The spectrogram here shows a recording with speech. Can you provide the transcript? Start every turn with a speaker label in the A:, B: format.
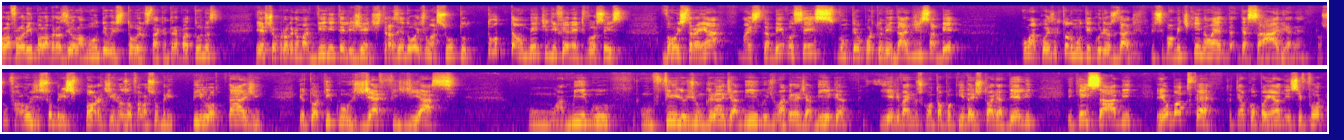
A: Olá Floripa, olá Brasil, olá mundo, eu estou, eu Eustáquio André Patunas. Este é o programa Vida Inteligente, trazendo hoje um assunto totalmente diferente. Vocês vão estranhar, mas também vocês vão ter oportunidade de saber uma coisa que todo mundo tem curiosidade, principalmente quem não é dessa área, né? Nós vamos falar hoje sobre esporte, nós vamos falar sobre pilotagem. Eu estou aqui com o Jeff Giassi, um amigo, um filho de um grande amigo e de uma grande amiga, e ele vai nos contar um pouquinho da história dele. E quem sabe, eu boto fé, eu tenho acompanhado, e se for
